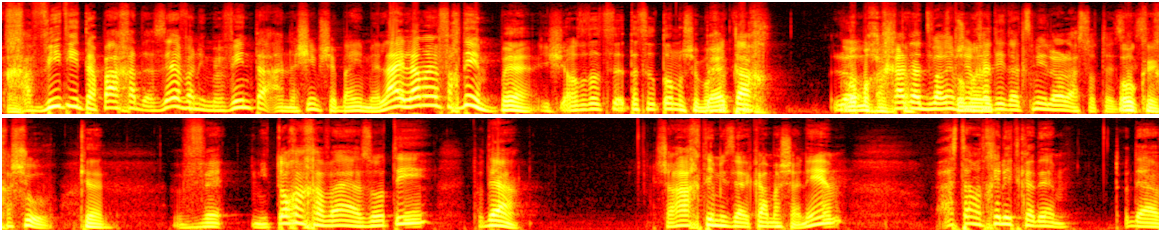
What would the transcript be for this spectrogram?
וחוויתי את הפחד הזה, ואני מבין את האנשים שבאים אליי, למה הם מפחדים? השארת את- הסרטון או שמחקת? בטח. לא לא. אחד הדברים שהנחיתי את עצמי לא לעשות את זה, אוקיי. זה חשוב. כן. ומתוך החוויה הזאתי, אתה יודע, שכחתי מזה לכמה שנים, ואז אתה מתחיל להתקדם. אתה יודע,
